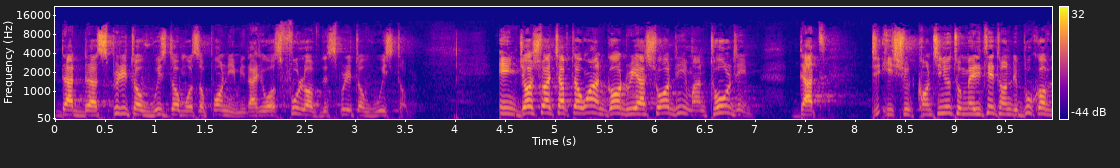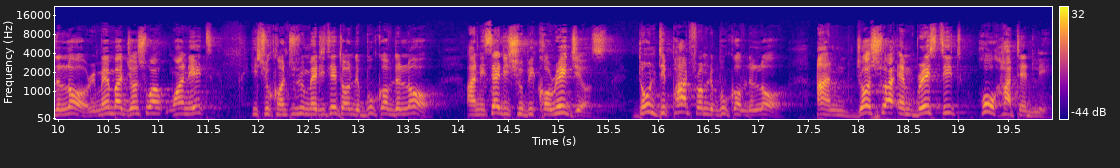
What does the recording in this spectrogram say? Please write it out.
that the spirit of wisdom was upon him, that he was full of the spirit of wisdom. In Joshua chapter 1, God reassured him and told him that he should continue to meditate on the book of the law. Remember Joshua 1 8? He should continue to meditate on the book of the law. And he said he should be courageous. Don't depart from the book of the law. And Joshua embraced it wholeheartedly.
